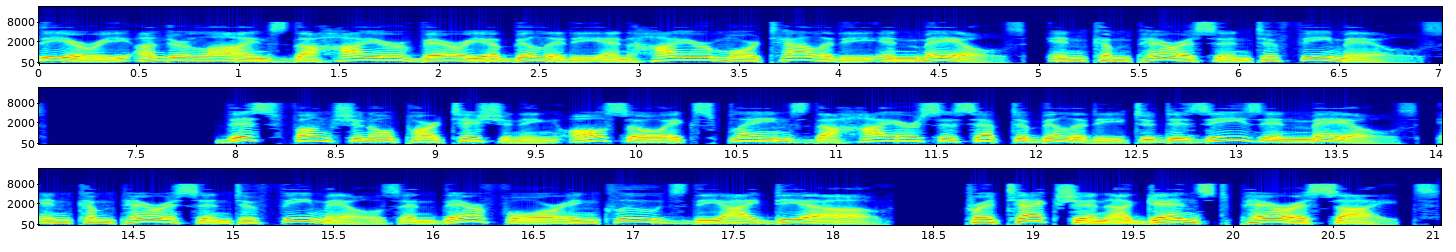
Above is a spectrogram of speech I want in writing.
theory underlines the higher variability and higher mortality in males, in comparison to females. This functional partitioning also explains the higher susceptibility to disease in males, in comparison to females and therefore includes the idea of protection against parasites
